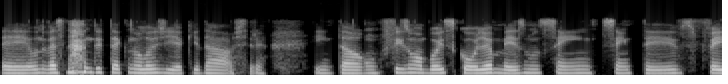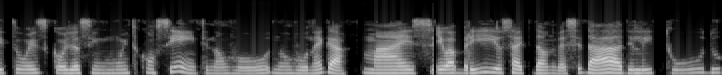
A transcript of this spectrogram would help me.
é, Universidade de Tecnologia aqui da Áustria. Então, fiz uma boa escolha mesmo sem, sem ter feito uma escolha assim muito consciente, não vou, não vou negar. Mas eu abri o site da universidade, li tudo.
